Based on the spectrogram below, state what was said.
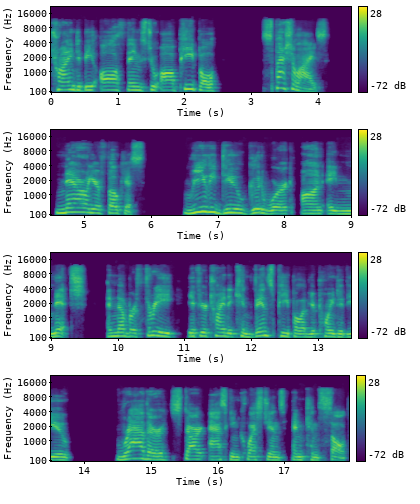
trying to be all things to all people, specialize, narrow your focus, really do good work on a niche. And number three, if you're trying to convince people of your point of view, rather start asking questions and consult.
